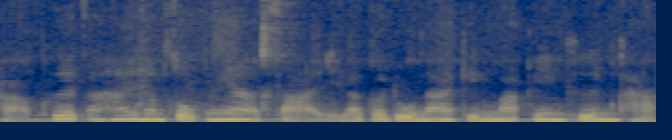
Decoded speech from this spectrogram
ค่ะ เพื่อจะให้น้ำซุปเนี่ยใสแล้วก็ดูน่ากินมากยิ่งขึ้นค่ะ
